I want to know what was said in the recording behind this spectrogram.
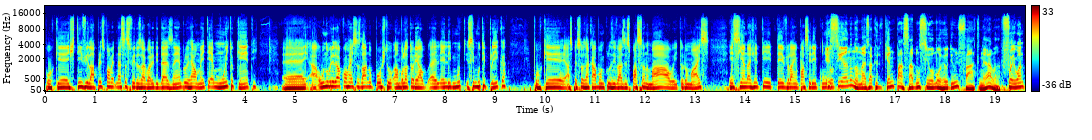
porque estive lá, principalmente nessas feiras agora de dezembro, e realmente é muito quente. É, o número de ocorrências lá no posto ambulatorial ele, ele se multiplica porque as pessoas acabam, inclusive, às vezes passando mal e tudo mais. Esse ano a gente teve lá em parceria com. Esse ano não, mas eu acredito que ano passado um senhor morreu de um infarto, né, Alan? Foi o ano.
